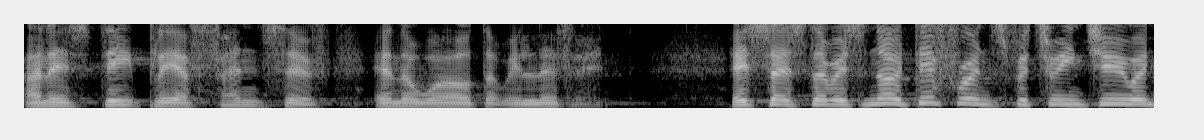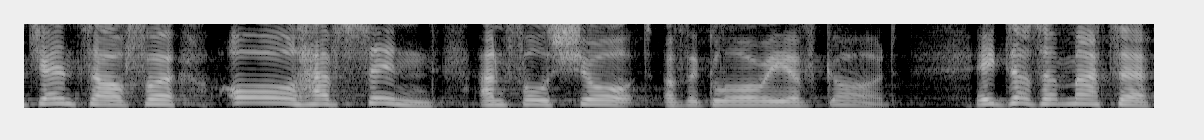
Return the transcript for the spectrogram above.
and is deeply offensive in the world that we live in. It says there is no difference between Jew and Gentile for all have sinned and fall short of the glory of God. It doesn't matter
